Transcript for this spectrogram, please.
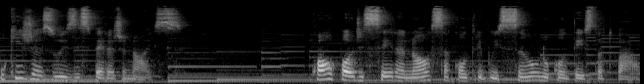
O que Jesus espera de nós? Qual pode ser a nossa contribuição no contexto atual?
